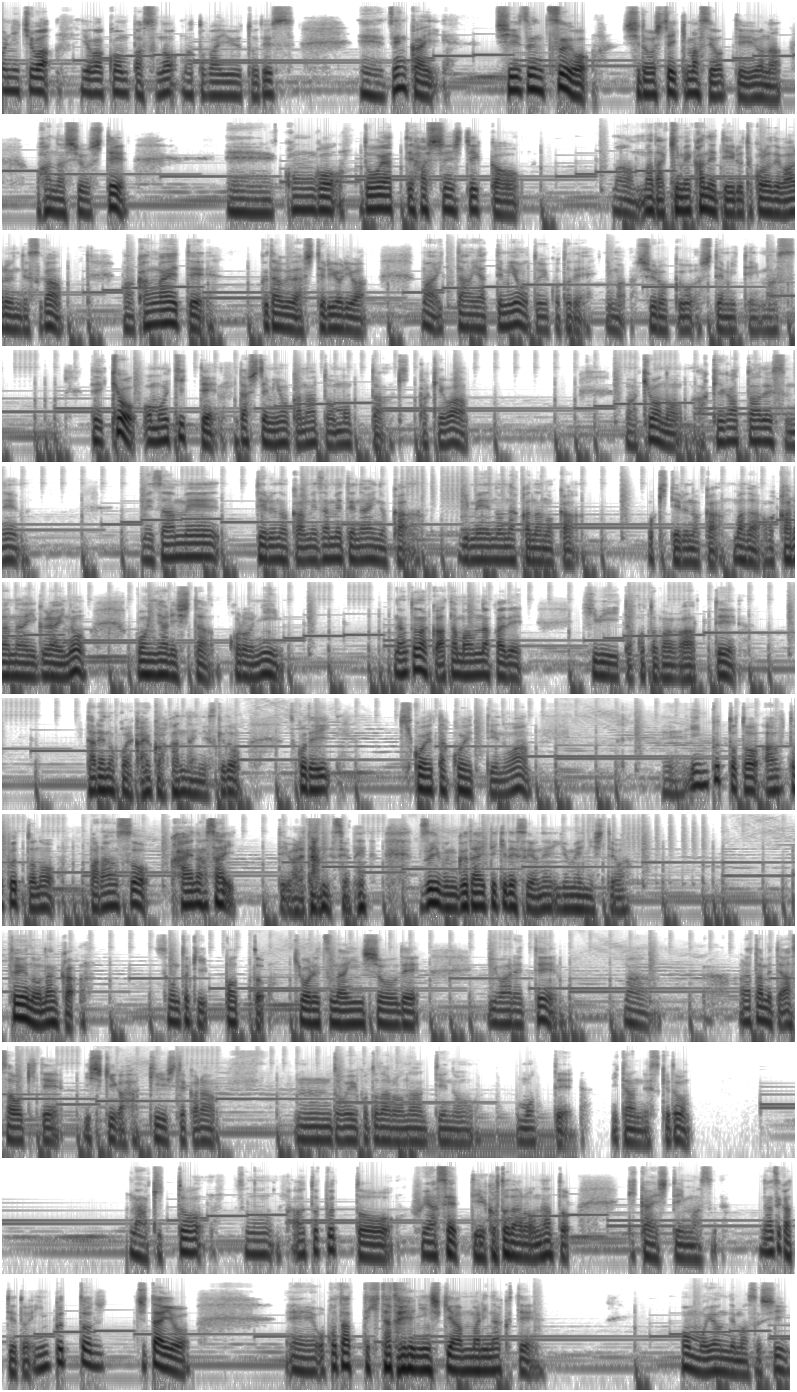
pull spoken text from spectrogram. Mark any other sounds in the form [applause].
こんにちは。ヨガコンパスの的場優斗です、えー、前回シーズン2を指導していきますよっていうようなお話をして、えー、今後どうやって発信していくかを、まあ、まだ決めかねているところではあるんですが、まあ、考えてグダグダしてるよりは、まあ一旦やってみようということで今収録をしてみています。で、今日思い切って出してみようかなと思ったきっかけは、まあ、今日の明け方ですね、目覚めてるのか目覚めてないのか、夢の中なのか、起きてるのか、まだわからないぐらいのぼんやりした頃に、なんとなく頭の中で響いた言葉があって、誰の声かよくわかんないんですけど、そこで聞こえた声っていうのは、インプットとアウトプットのバランスを変えなさいっって言われたんですよね。[laughs] 随分具体的ですよね、夢にしては。というのをなんか、その時、ポッと強烈な印象で言われて、まあ、改めて朝起きて意識がはっきりしてから、うん、どういうことだろうなっていうのを思っていたんですけど、まあきっとそのアウトプットを増やせっていうことだろうなと理解しています。なぜかっていうと、インプット自体を、えー、怠ってきたという認識はあんまりなくて、本も読んでますし、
